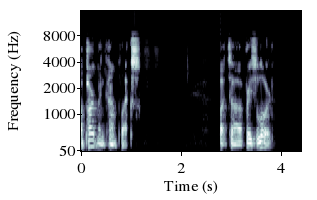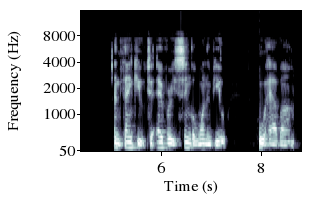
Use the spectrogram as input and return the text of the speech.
apartment complex. But uh, praise the Lord. And thank you to every single one of you who have um,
